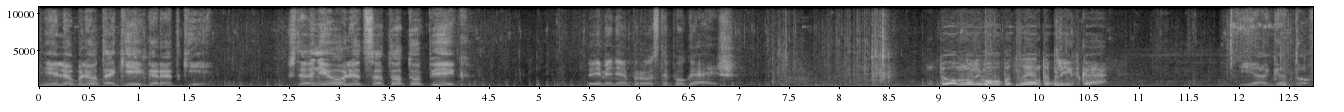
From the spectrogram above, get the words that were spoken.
Не люблю такие городки. Что не улица, то тупик. Ты меня просто пугаешь. Дом нулевого пациента близко. Я готов.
